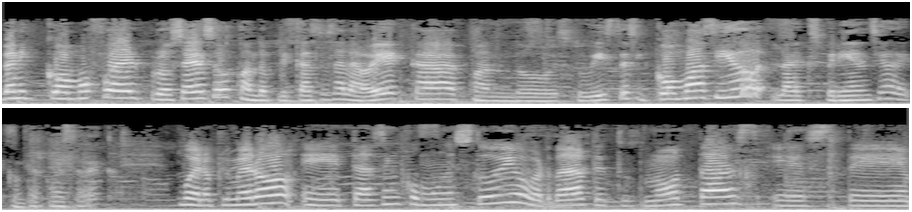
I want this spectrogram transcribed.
Dani, ¿cómo fue el proceso cuando aplicaste a la beca, cuando estuviste y cómo ha sido la experiencia de contar con esta beca? Bueno, primero eh, te hacen como un estudio, ¿verdad? De tus notas, este,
